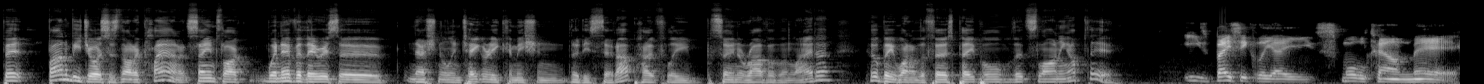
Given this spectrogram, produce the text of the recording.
But Barnaby Joyce is not a clown. It seems like whenever there is a National Integrity Commission that is set up, hopefully sooner rather than later, he'll be one of the first people that's lining up there. he's basically a small town mayor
